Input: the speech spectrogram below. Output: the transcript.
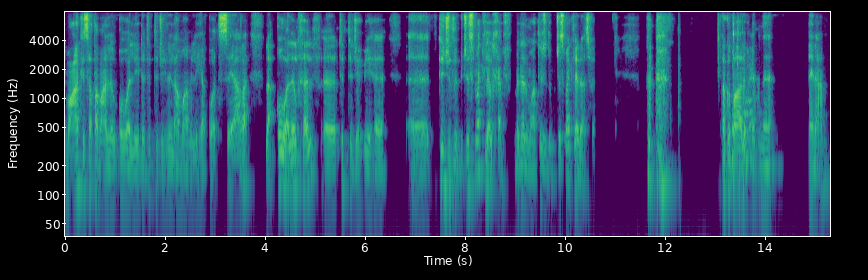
معاكسة طبعا للقوة اللي تتجه للأمام اللي هي قوة السيارة. لا قوة للخلف آه، تتجه بها آه، تجذب جسمك للخلف بدل ما تجذب جسمك للأسفل. أكو طالب. عندنا. أي نعم.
